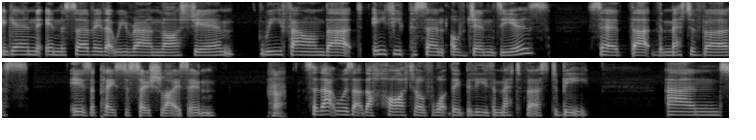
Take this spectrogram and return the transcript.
again, in the survey that we ran last year, we found that 80% of Gen Zers said that the metaverse is a place to socialize in. Huh. So that was at the heart of what they believe the metaverse to be. And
